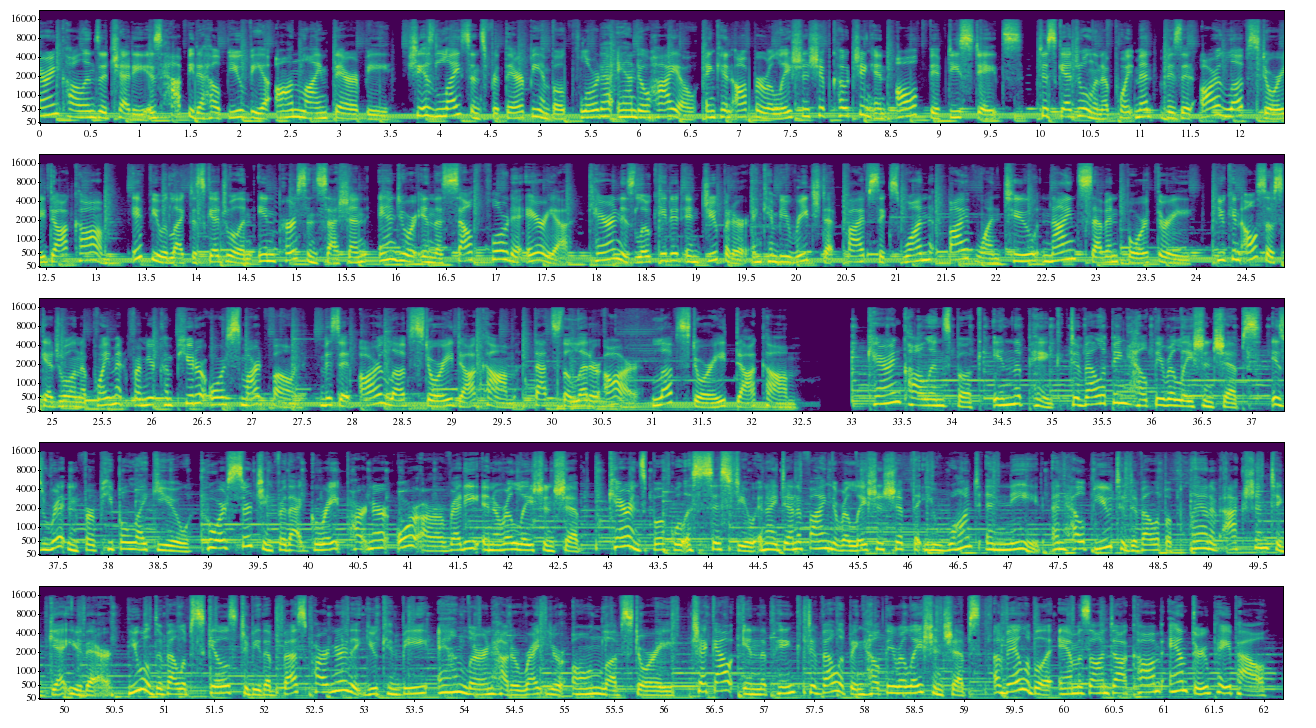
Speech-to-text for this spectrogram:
Karen Collins Achetti is happy to help you via online therapy. She is licensed for therapy in both Florida and Ohio and can offer relationship coaching in all 50 states. To schedule an appointment, visit rlovestory.com. If you would like to schedule an in person session and you're in the South Florida area, Karen is located in Jupiter and can be reached at 561 512 9743. You can also schedule an appointment from your computer or smartphone. Visit rlovestory.com. That's the letter R, lovestory.com. Karen Collins' book, In the Pink Developing Healthy Relationships, is written for people like you who are searching for that great partner or are already in a relationship. Karen's book will assist you in identifying the relationship that you want and need and help you to develop a plan of action to get you there. You will develop skills to be the best partner that you can be and learn how to write your own love story. Check out In the Pink Developing Healthy Relationships, available at Amazon.com and through PayPal.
